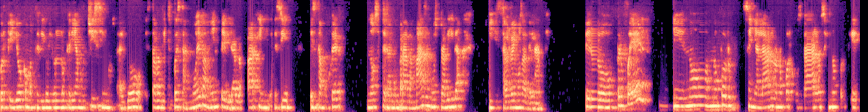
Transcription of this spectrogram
porque yo, como te digo, yo lo quería muchísimo. O sea, yo estaba dispuesta nuevamente a mirar la página y decir, esta mujer no será nombrada más en nuestra vida y saldremos adelante. Pero, pero fue él, y no, no por señalarlo, no por juzgarlo, sino porque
